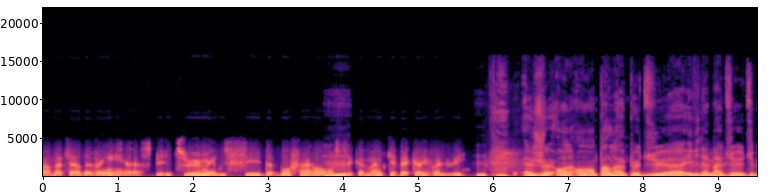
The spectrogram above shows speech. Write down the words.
en matière de vin euh, spiritueux, mais aussi de bouffe. Hein. On mhm. sait comment le Québec a évolué. Mhm. Euh, je, on, parle un peu du, évidemment du, du,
